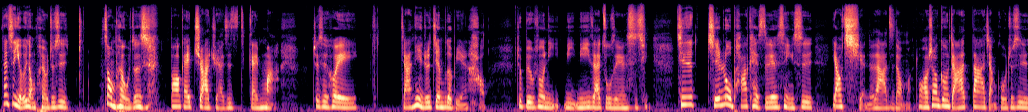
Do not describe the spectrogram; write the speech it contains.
但是有一种朋友，就是 这种朋友，我真的是不知道该 judge 还是该骂，就是会讲听你就见不得别人好。就比如说你你你一直在做这件事情，其实其实录 podcast 这件事情是要钱的，大家知道吗？我好像跟我讲，大家讲过，就是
